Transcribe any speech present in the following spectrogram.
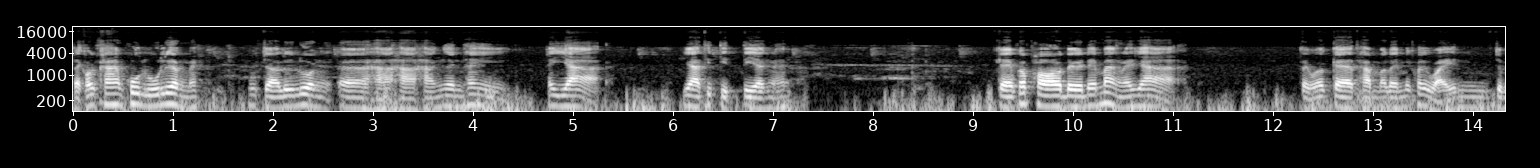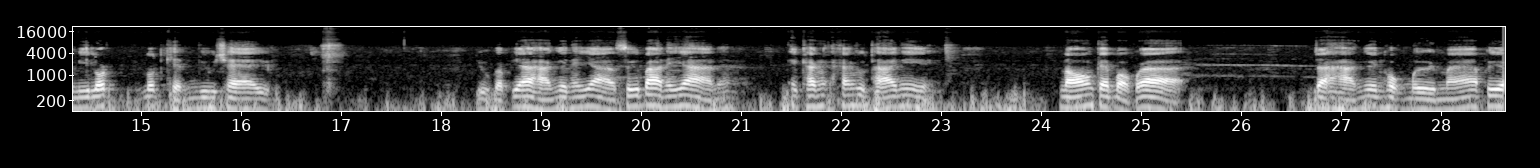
แต่ค่อนข้างพูดรู้เรื่องนะพูดจารู้เรื่องเอ่อหาหาหาเงินให้ให้ย่าย่าที่ติดเตียงนะฮะแกก็พอเดินได้มั่งนะย่า แต่ว่าแกทำอะไรไม่ค่อยไหว จะมีรถรถเข็นวิวแชร์ อยู่กับย่าหาเงินให้ย่าซื้อบ้านให้ย่านะไอ้ครั้งครั้งสุดท้ายนี่ น้องแกบอกว่า จะหาเงินหกหมื่นมาเพื่อ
